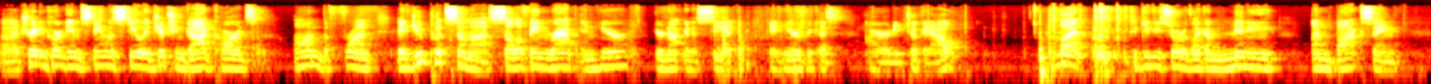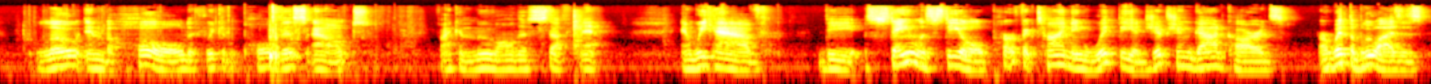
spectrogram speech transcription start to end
uh, trading card game stainless steel Egyptian God cards on the front. They do put some uh, cellophane wrap in here. You're not going to see it in here because I already took it out. But to give you sort of like a mini unboxing, lo and behold, if we can pull this out, if I can move all this stuff in, and we have the stainless steel, perfect timing with the Egyptian God cards, or with the Blue Eyes, is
